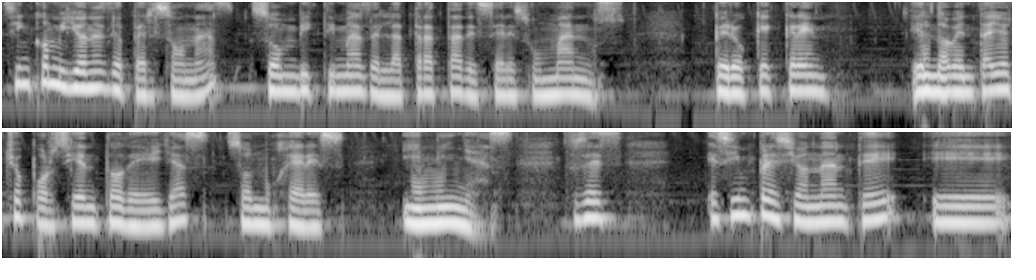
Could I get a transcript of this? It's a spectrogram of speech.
5 millones de personas son víctimas de la trata de seres humanos, pero ¿qué creen? El 98% de ellas son mujeres y niñas. Entonces, es impresionante eh,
